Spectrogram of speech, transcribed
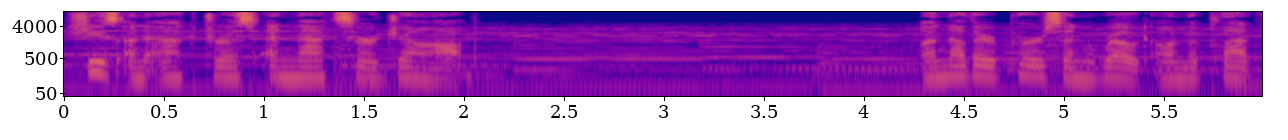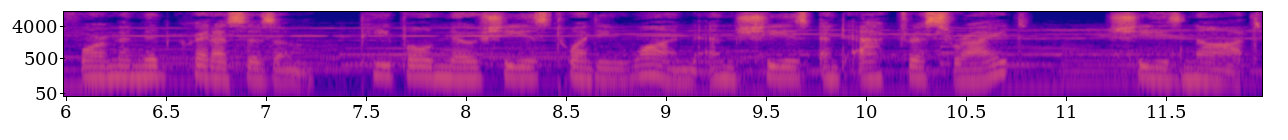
she's an actress and that's her job. Another person wrote on the platform amid criticism, people know she's 21 and she's an actress right? She's not,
